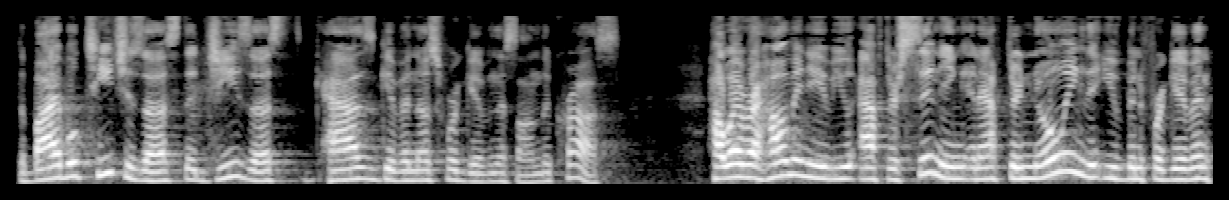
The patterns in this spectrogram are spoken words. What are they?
The Bible teaches us that Jesus has given us forgiveness on the cross. However, how many of you, after sinning and after knowing that you've been forgiven,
